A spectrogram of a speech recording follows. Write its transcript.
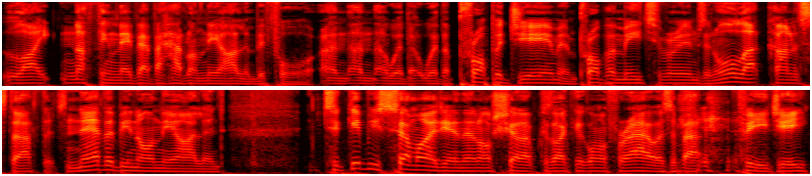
like nothing they've ever had on the island before. And, and with, a, with a proper gym and proper meeting rooms and all that kind of stuff that's never been on the island. To give you some idea and then I'll shut up because I could go on for hours about Fiji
